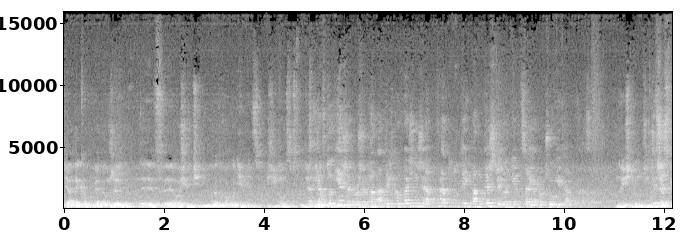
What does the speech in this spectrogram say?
Dziadek opowiadał, że yy, w Oświęcimiu uratował go Niemiec zimą z 40 Ja w to wierzę, proszę pana, tylko właśnie, że akurat tutaj pan też tego Niemca jako człowieka pokazał. No jeśli on dziecka wszyscy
